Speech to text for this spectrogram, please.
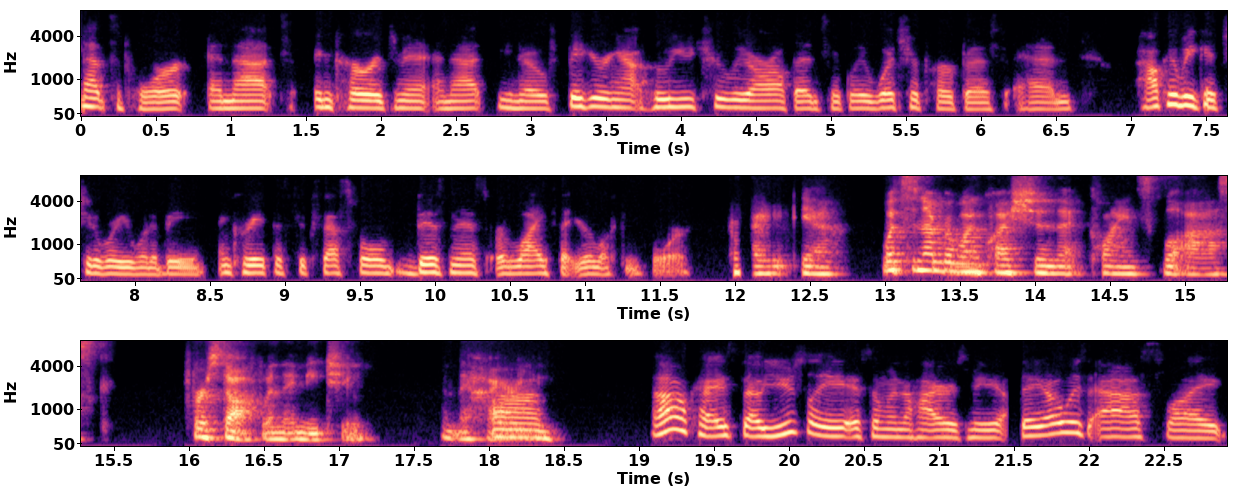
that support and that encouragement and that you know figuring out who you truly are authentically what's your purpose and how can we get you to where you want to be and create the successful business or life that you're looking for? Right yeah. What's the number one question that clients will ask first off when they meet you and they hire um, you? okay so usually if someone hires me they always ask like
